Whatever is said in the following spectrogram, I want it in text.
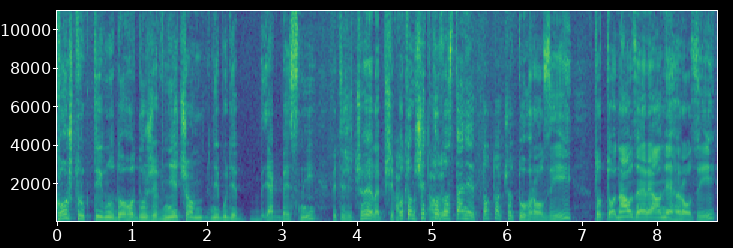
konštruktívnu dohodu, že v niečom nebude jak besný. Viete, že čo je lepšie? Ak, Potom všetko ale... zostane toto, čo tu hrozí, toto naozaj reálne hrozí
